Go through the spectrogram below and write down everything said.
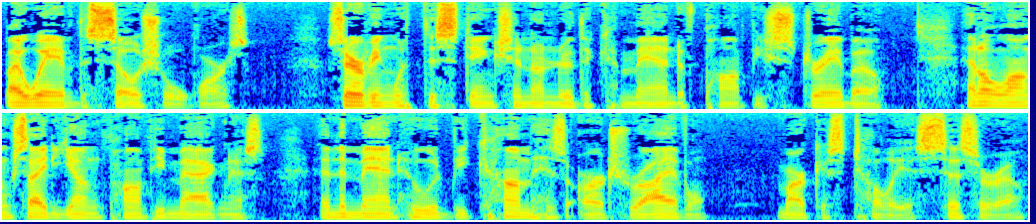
by way of the social wars, serving with distinction under the command of Pompey Strabo, and alongside young Pompey Magnus and the man who would become his arch-rival, Marcus Tullius Cicero.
